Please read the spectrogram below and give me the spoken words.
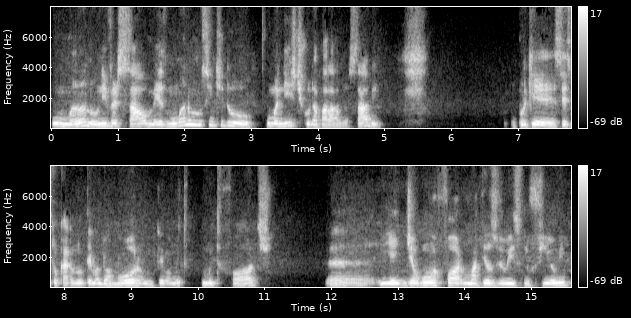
humano, universal mesmo, humano no sentido humanístico da palavra, sabe? Porque vocês tocaram no tema do amor, um tema muito, muito forte, é, e de alguma forma o Matheus viu isso no filme.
